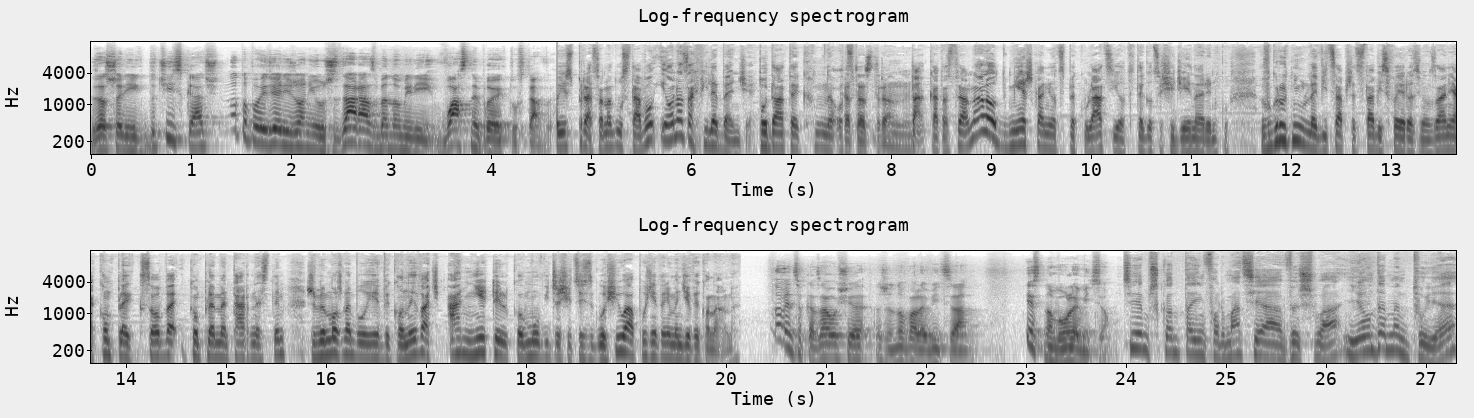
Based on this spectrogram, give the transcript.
zaczęli ich dociskać, no to powiedzieli, że oni już zaraz będą mieli własny projekt ustawy. To jest praca nad ustawą i ona za chwilę będzie. Podatek no, od, Katastralny. tak, katastralny, ale od mieszkań, od spekulacji, od tego, co się dzieje na rynku. W grudniu Lewica przedstawi swoje rozwiązania kompleksowe i komplementarne z tym, żeby można było je wykonywać, a nie tylko mówić, że się coś zgłosiło, a później to nie będzie wykonalne. No więc okazało się, że Nowa Lewica jest nową lewicą. Wiem skąd ta informacja wyszła i ją dementuję,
